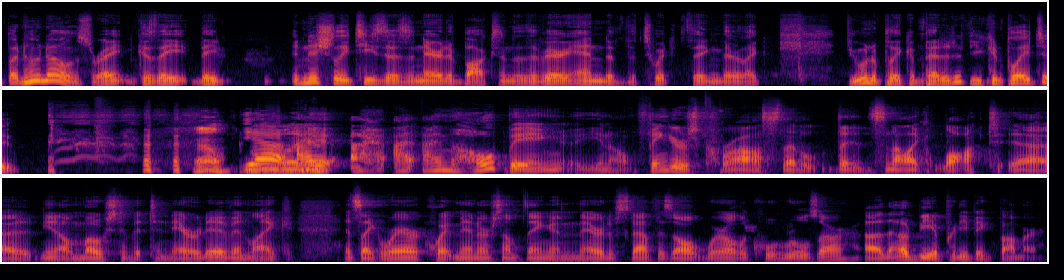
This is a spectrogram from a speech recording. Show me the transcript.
but who knows, right? Because they they initially teased as a narrative box, and at the very end of the Twitch thing, they're like, if you want to play competitive, you can play too. Oh, Yeah, I, I, I- I'm hoping, you know, fingers crossed that, that it's not like locked, uh, you know, most of it to narrative and like it's like rare equipment or something, and narrative stuff is all where all the cool rules are. Uh, that would be a pretty big bummer.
